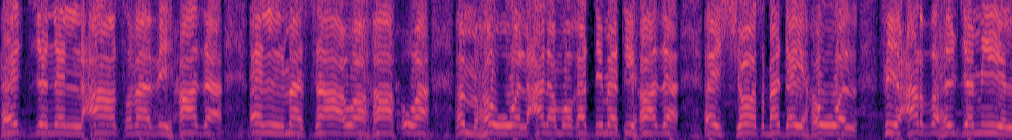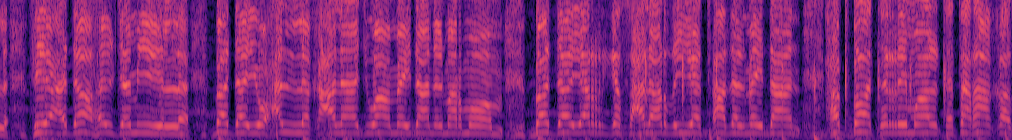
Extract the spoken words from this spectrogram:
هجن العاصفة في هذا المساء. وها هو مهول على مقدمة هذا الشوط. بدأ يهول في عرضه الجميل. في أداه الجميل. بدأ يحلق على أجواء ميدان المرموم. بدأ يرقص على أرضية هذا الميدان. حبات الرمال تتراقص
